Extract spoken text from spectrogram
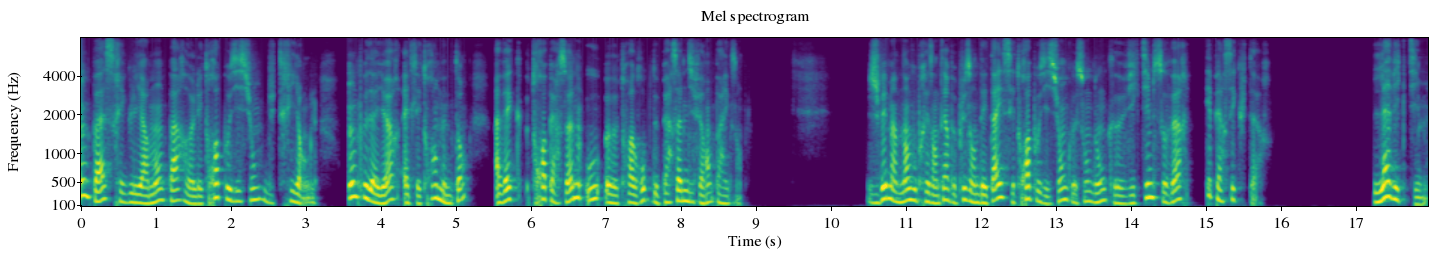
on passe régulièrement par euh, les trois positions du triangle. On peut d'ailleurs être les trois en même temps avec trois personnes ou euh, trois groupes de personnes différents par exemple. Je vais maintenant vous présenter un peu plus en détail ces trois positions que sont donc euh, victime, sauveur et persécuteur la victime.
